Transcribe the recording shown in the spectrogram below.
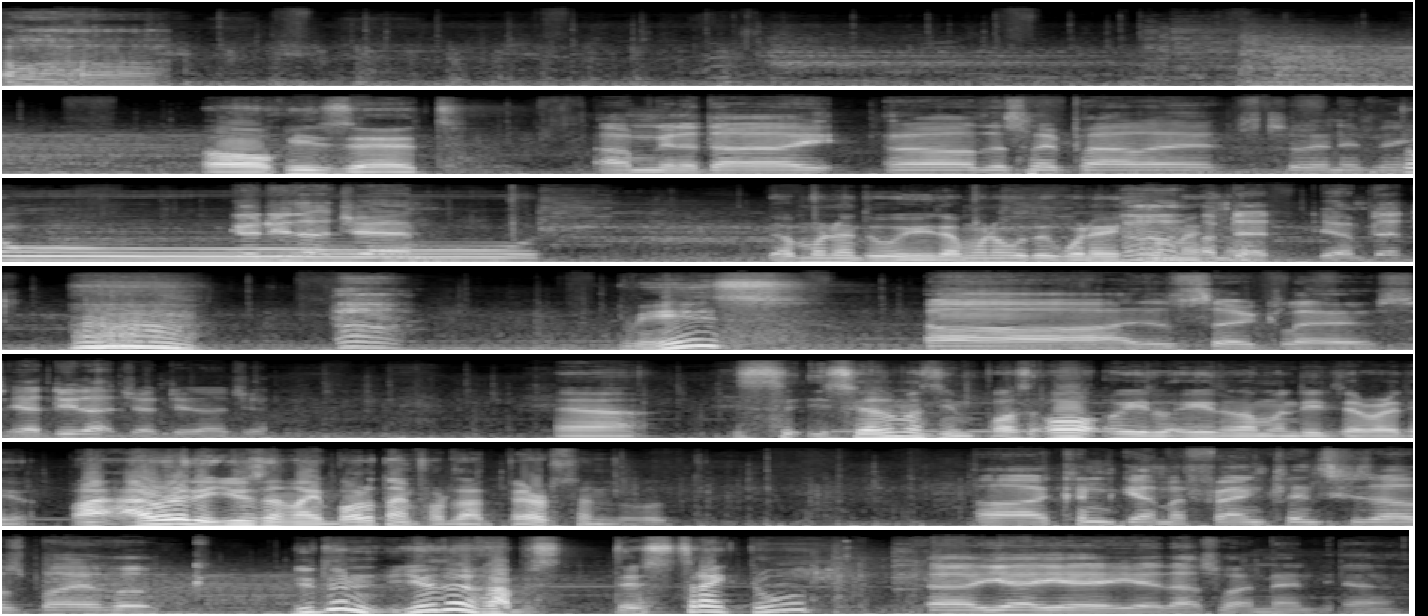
Oh, Oh, he's dead. I'm gonna die. Oh, there's no pallets or anything. Go do that, gen. I'm gonna do it. I'm gonna do it when I'm dead. Yeah, I'm dead. Miss? Oh, it was so close. Yeah, do that, gen. Do that, gen. Yeah. It's, it's almost impossible. Oh, it, it someone did it already. I, I already used my board time for that person, dude. Oh, I couldn't get my Franklins because I was by a hook. You don't you don't have the strike, dude. Uh, yeah, yeah, yeah. That's what I meant. Yeah.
